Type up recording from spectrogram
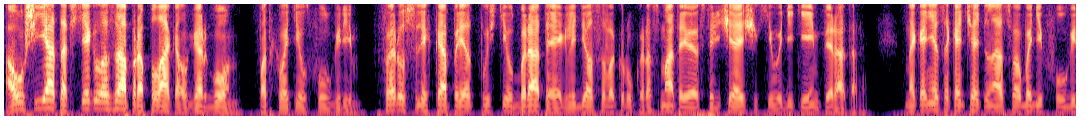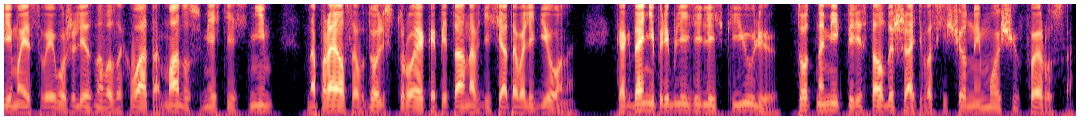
«А уж я-то все глаза проплакал, Гаргон!» — подхватил Фулгрим. Ферус слегка приотпустил брата и огляделся вокруг, рассматривая встречающих его детей Императора. Наконец, окончательно освободив Фулгрима из своего железного захвата, Манус вместе с ним направился вдоль строя капитанов 10-го легиона. Когда они приблизились к Юлию, тот на миг перестал дышать, восхищенный мощью Феруса.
